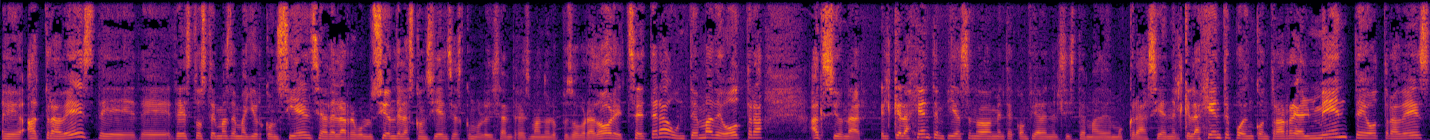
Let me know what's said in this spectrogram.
eh, a través de, de- de estos temas de mayor conciencia, de la revolución de las conciencias, como lo dice Andrés Manuel López Obrador, etcétera, un tema de otra accionar, el que la gente empiece nuevamente a confiar en el sistema de democracia, en el que la gente pueda encontrar realmente otra vez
